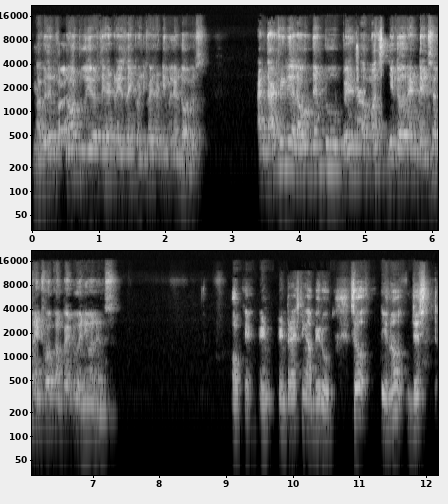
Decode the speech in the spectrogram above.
Yeah. Uh, within one or two years, they had raised like 25, 30 million dollars. And that really allowed them to build a much bigger and denser network compared to anyone else. Okay, In- interesting, Abhiroop. So, you know, just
